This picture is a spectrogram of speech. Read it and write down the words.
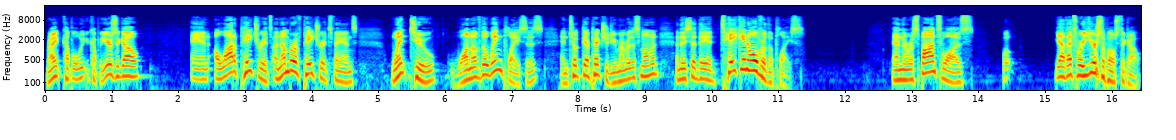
right? A couple a couple years ago, and a lot of Patriots, a number of Patriots fans went to one of the wing places and took their picture. Do you remember this moment? And they said they had taken over the place. And the response was, "Well, yeah, that's where you're supposed to go."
